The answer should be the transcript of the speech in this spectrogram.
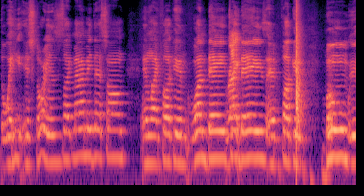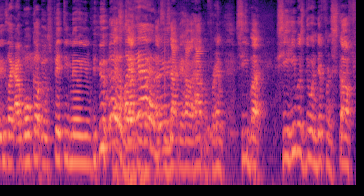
the way he his story is is like man i made that song in like fucking one day two Right. days and fucking boom he's like i woke up it was 50 million views That's, like exactly, yeah that's exactly how it happened for him. See, but see, he was doing different stuff.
